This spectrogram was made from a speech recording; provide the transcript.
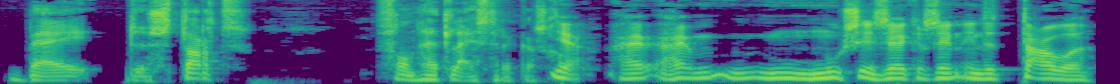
bij de start van het lijsttrekkerschap. Ja, hij, hij moest in zekere zin in de touwen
